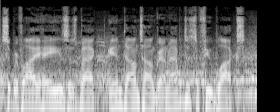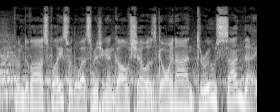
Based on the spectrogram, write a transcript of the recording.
Superfly Hayes is back in downtown Grand Rapids. It's a few blocks from DeVos Place where the West Michigan Golf Show is going on through Sunday.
